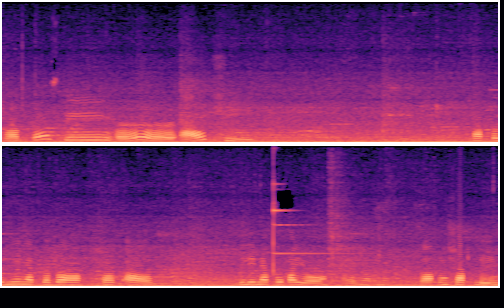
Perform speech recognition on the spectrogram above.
Swab testing. Er, ouchie. Happening at the back. Shout out. Bili na po kayo. Sa aking shop link.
